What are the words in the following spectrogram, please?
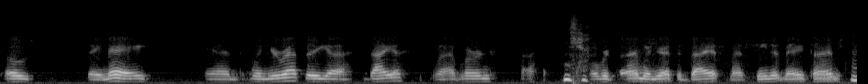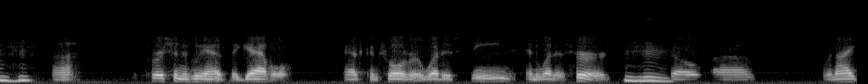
opposed say nay. And when you're at the uh, dais, what I've learned uh, Yeah. over time, when you're at the dais, and I've seen it many times, Mm-hmm. uh, the person who has the gavel has control over what is seen and what is heard. Mm-hmm. So uh, when I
